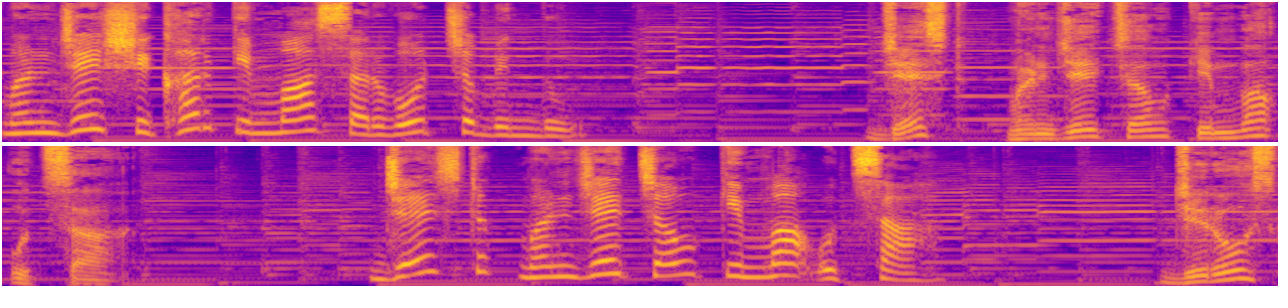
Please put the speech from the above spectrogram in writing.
म्हणजे शिखर किंवा सर्वोच्च बिंदू. जेस्ट म्हणजे चव किंवा उत्साह. ज्येष्ठ म्हणजे चव किंवा उत्साह. जिरोस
